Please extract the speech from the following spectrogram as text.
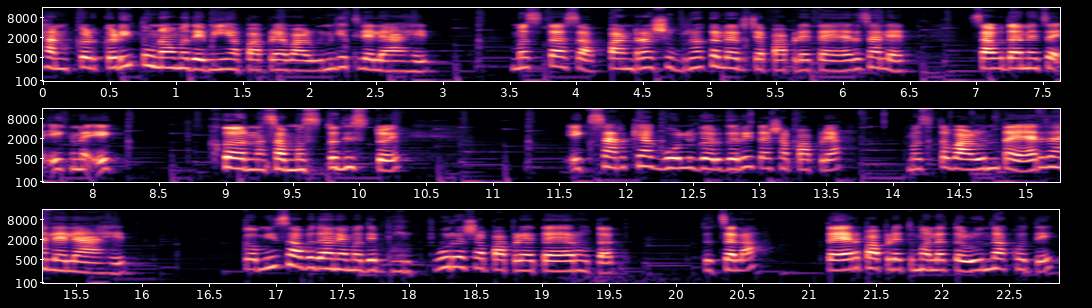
छान कडकडीत उन्हामध्ये मी या पापड्या वाळवून घेतलेल्या आहेत. मस्त असा पांढरा शुभ्र कलरच्या पापड्या तयार झाल्यात. सावधानाचा एक ना एक कण असा मस्त दिसतोय. एकसारख्या गोल गरगरीत अशा पापड्या मस्त वाळून तयार झालेल्या आहेत. कमी साबुदाण्यामध्ये भरपूर अशा पापड्या तयार होतात. तर चला तयार पापड्या तुम्हाला तळून दाखवते.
